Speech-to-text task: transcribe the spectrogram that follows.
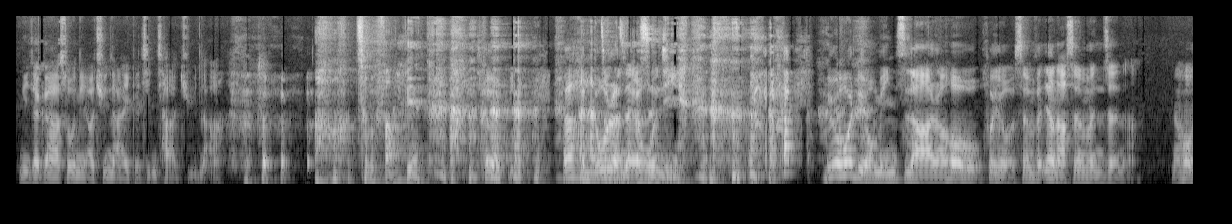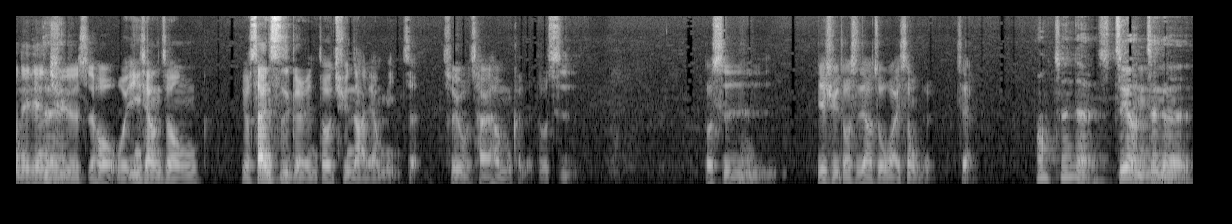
你再跟他说你要去哪一个警察局拿，哦这么方便，特别，那很多人呢、那他怎么知道是你？因为会留名字啊，然后会有身份要拿身份证啊。然后我那天去的时候，我印象中有三四个人都去拿良民证，所以我猜他们可能都是都是，嗯也许都是要做外送的这样。哦，真的？只有这嗯。个，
